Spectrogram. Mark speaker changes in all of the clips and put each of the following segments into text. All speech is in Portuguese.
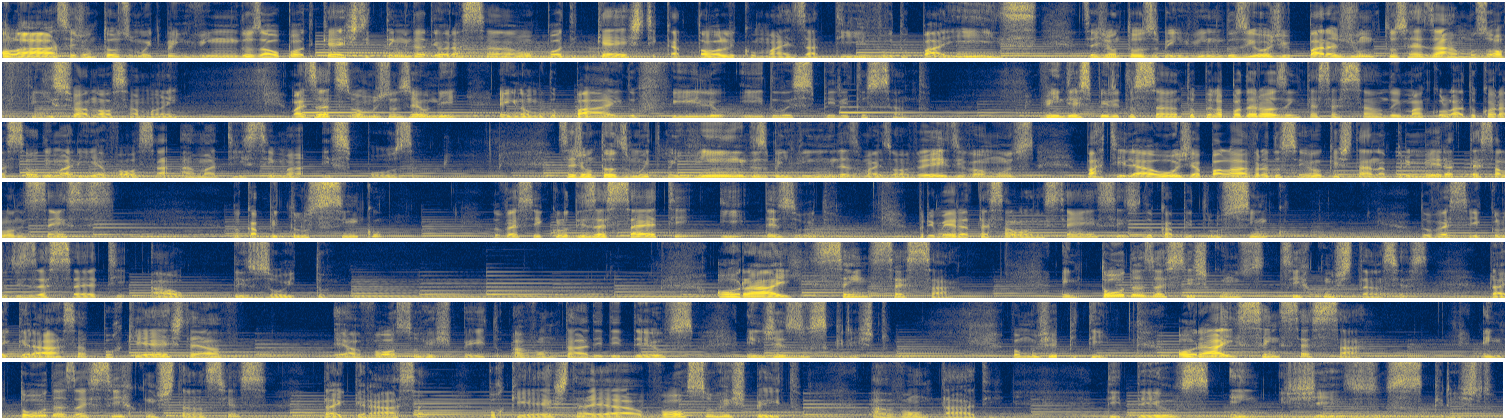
Speaker 1: Olá, sejam todos muito bem-vindos ao podcast Tenda de Oração, o podcast católico mais ativo do país. Sejam todos bem-vindos e hoje, para juntos rezarmos ofício à nossa mãe. Mas antes, vamos nos reunir em nome do Pai, do Filho e do Espírito Santo. Vinde, Espírito Santo, pela poderosa intercessão do Imaculado Coração de Maria, vossa amadíssima esposa. Sejam todos muito bem-vindos, bem-vindas mais uma vez e vamos partilhar hoje a palavra do Senhor que está na primeira Tessalonicenses, no capítulo 5, do versículo 17 e 18. Primeira Tessalonicenses, do capítulo 5, do versículo 17 ao 18. Orai sem cessar, em todas as circunstâncias Dai graça, porque esta é a, é a vosso respeito a vontade de Deus em Jesus Cristo. Vamos repetir. Orai sem cessar. Em todas as circunstâncias, dai graça, porque esta é a vosso respeito a vontade de Deus em Jesus Cristo.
